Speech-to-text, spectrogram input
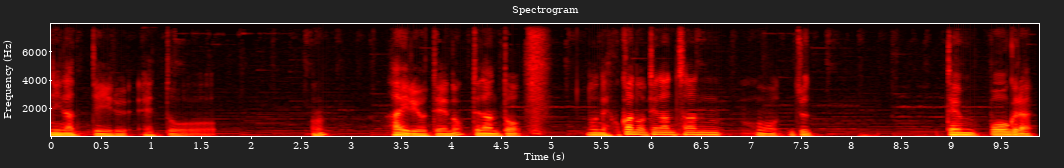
になっているえっとん？入る予定のテナントのね他のテナントさんも10店舗ぐらい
